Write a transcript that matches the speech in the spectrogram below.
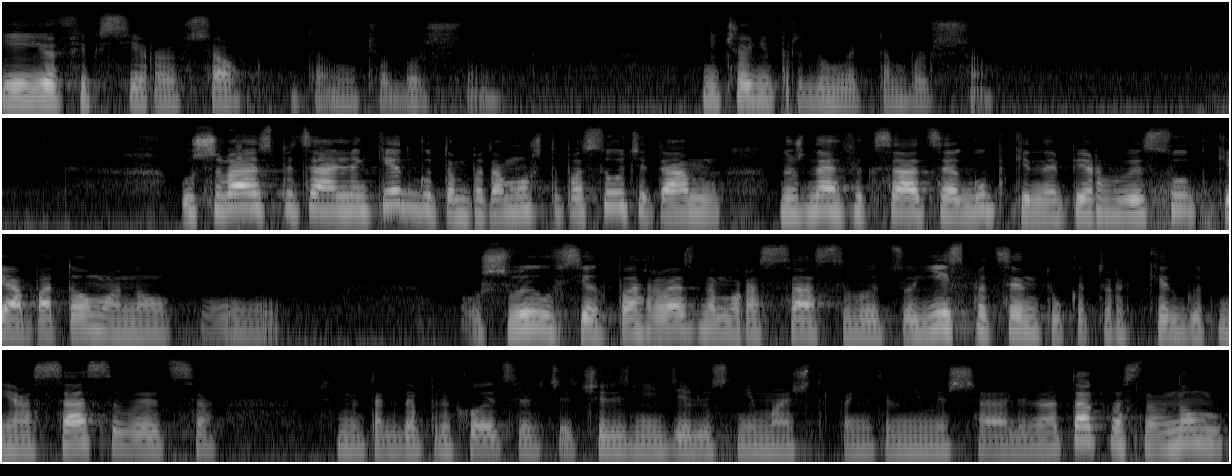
и ее фиксирую. Все, там ничего больше, ничего не придумать там больше. Ушиваю специально кетгутом, потому что, по сути, там нужна фиксация губки на первые сутки, а потом оно швы у всех по-разному рассасываются. Есть пациенты, у которых кетгут не рассасывается, мы тогда приходится через неделю снимать, чтобы они там не мешали. Ну а так в основном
